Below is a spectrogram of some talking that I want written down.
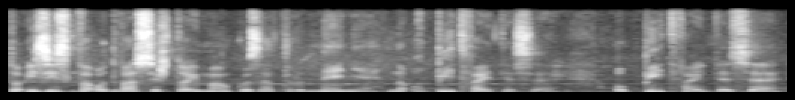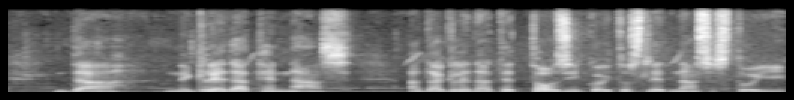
То изисква от вас също и малко затруднение, но опитвайте се. Опитвайте се да не гледате нас, а да гледате този, който след нас стои,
